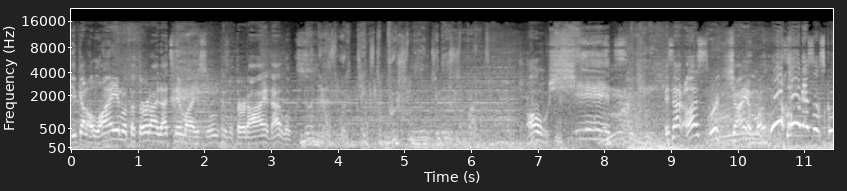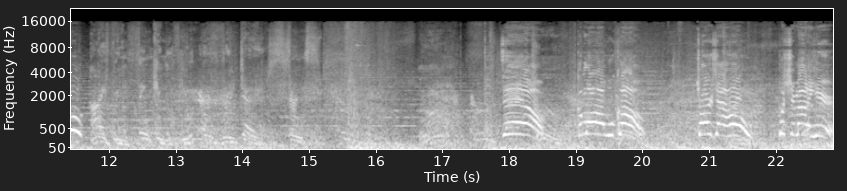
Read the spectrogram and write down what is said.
You've got a lion with the third eye. That's him, I assume, because the third eye. That looks. None has what it takes to push me into this fight. Oh shit! Monkey. Is that us? We're a giant. Mo- Woohoo! this looks cool. I've been thinking of you every day since. Damn! Come on, Wukong! Charge that hole! Push him out of here!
